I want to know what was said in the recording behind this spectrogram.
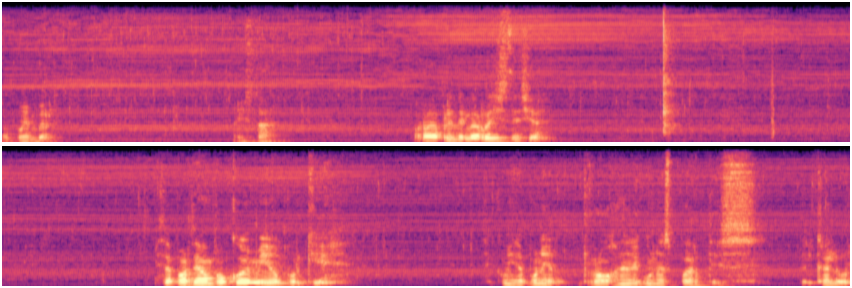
Lo pueden ver ahí está. Ahora voy a prender la resistencia. Esta parte da un poco de miedo porque se comienza a poner roja en algunas partes del calor.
